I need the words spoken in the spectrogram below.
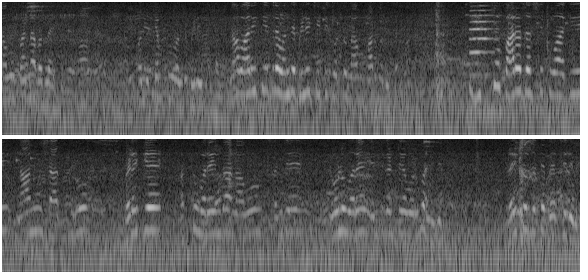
ನಾವು ಬಣ್ಣ ಬದಲಾಯಿಸಿದ್ದೇವೆ. ಒಂದು ಕೆಂಪು, ಒಂದು ಬಿಳಿ ಚೀಟಿ. ನಾವು ಆ ರೀತಿ ಇದ್ದರೆ ಒಂದೇ ಬಿಳಿ ಚೀಟಿ ಕೊಟ್ಟು ನಾವು ಮಾಡ್ಬೋದಿತ್ತಲ್ವ? ಇಷ್ಟು ಪಾರದರ್ಶಕವಾಗಿ ನಾನು ಶಾಸಕರು ಬೆಳಗ್ಗೆ ಹತ್ತುವರೆಯಿಂದ ನಾವು ಸಂಜೆ ಏಳುವರೆ ಎಂಟು ಗಂಟೆಯವರೆಗೂ ಅಲ್ಲಿದ್ದೀವಿ. ರೈತರ ಜೊತೆ ಬೆರ್ತಿದ್ದೀವಿ.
